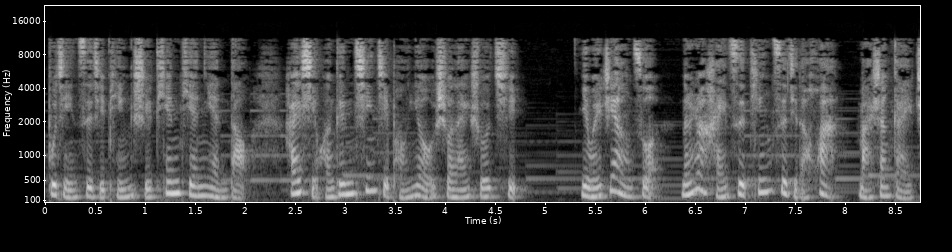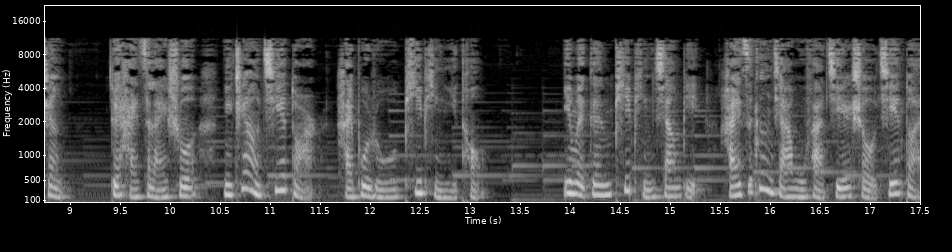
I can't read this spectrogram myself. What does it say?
不仅自己平时天天念叨，还喜欢跟亲戚朋友说来说去，以为这样做能让孩子听自己的话，马上改正。对孩子来说，你这样揭短儿，还不如批评一通，因为跟批评相比，孩子更加无法接受揭短。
